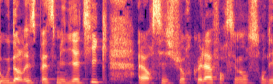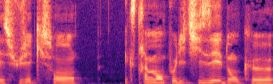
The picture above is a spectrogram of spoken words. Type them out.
ou dans l'espace médiatique. Alors c'est sûr que là forcément ce sont des sujets qui sont extrêmement politisés, donc euh,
